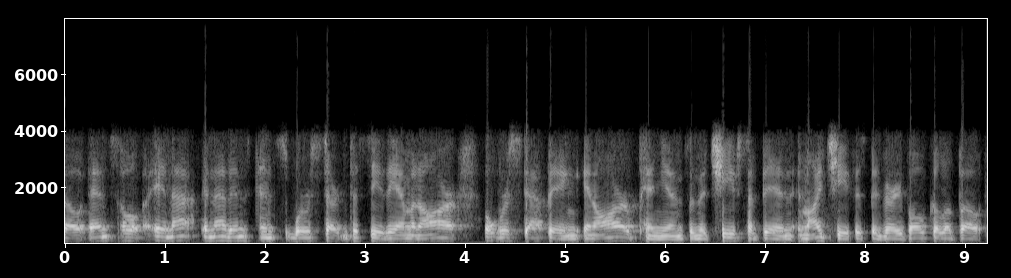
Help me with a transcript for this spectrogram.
out, and so in that in that instance, we're starting to see the MNR overstepping, in our opinions, and the chiefs have been, and my chief has been very vocal about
